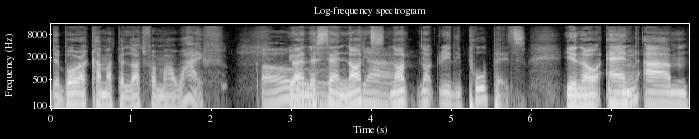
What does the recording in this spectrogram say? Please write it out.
deborah come up a lot from my wife Oh. you understand not yeah. not not really pulpits you know and Mm-hmm. um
